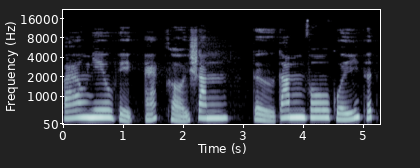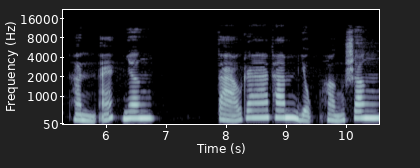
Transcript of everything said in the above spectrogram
Bao nhiêu việc ác khởi sanh, từ tâm vô quý thích hành ác nhân. Tạo ra tham dục hận sân,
